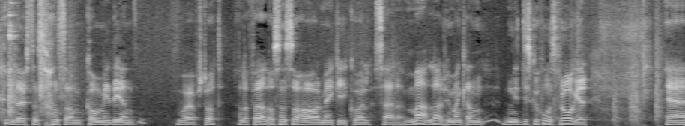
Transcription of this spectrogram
Ida Östensson, som kom med idén, vad jag har förstått i alla fall. Och sen så har Make Equal så här, mallar, hur man kan, med diskussionsfrågor. Eh,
